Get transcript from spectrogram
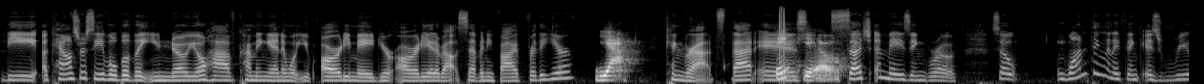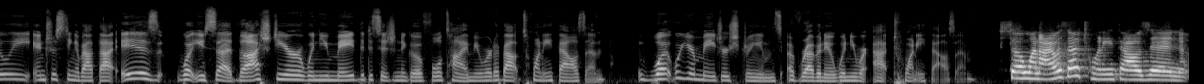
the accounts receivable that you know you'll have coming in and what you've already made, you're already at about 75 for the year? Yeah. Congrats. That is such amazing growth. So one thing that I think is really interesting about that is what you said. Last year when you made the decision to go full time, you were at about 20,000. What were your major streams of revenue when you were at 20,000? So when I was at 20,000,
